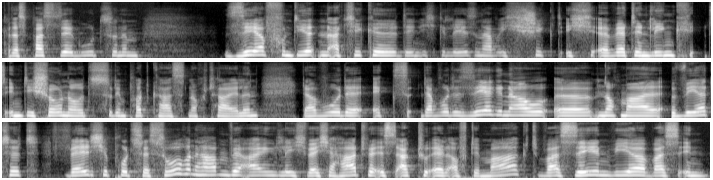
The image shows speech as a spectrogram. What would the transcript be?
Das passt sehr gut zu einem sehr fundierten Artikel, den ich gelesen habe. Ich schickt, ich äh, werde den Link in die Show Notes zu dem Podcast noch teilen. Da wurde, ex, da wurde sehr genau äh, nochmal bewertet, welche Prozessoren haben wir eigentlich, welche Hardware ist aktuell auf dem Markt, was sehen wir, was in,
